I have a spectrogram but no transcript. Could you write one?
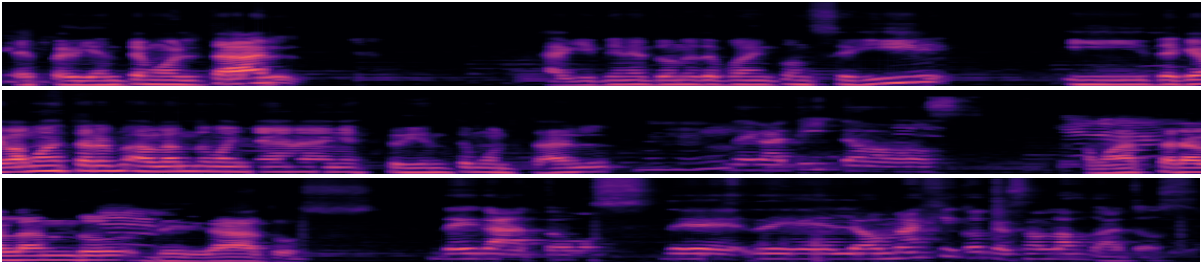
Expediente Mortal Aquí tienes donde te pueden conseguir. ¿Y de qué vamos a estar hablando mañana en Expediente Mortal? De gatitos. Vamos a estar hablando de gatos. De gatos, de, de lo mágico que son los gatos.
